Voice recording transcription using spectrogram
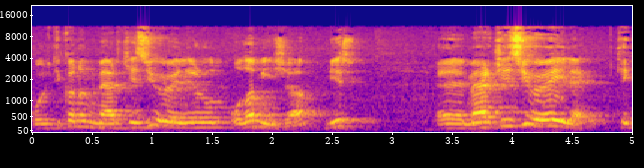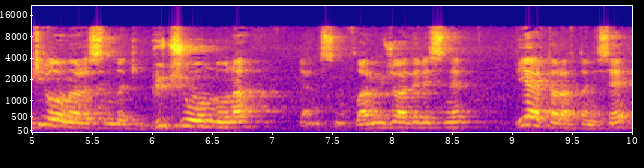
politikanın merkezi öğeleri olup olamayacağı bir e, merkezi öğe ile tekil olan arasındaki güç yoğunluğuna yani sınıflar mücadelesine, diğer taraftan ise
